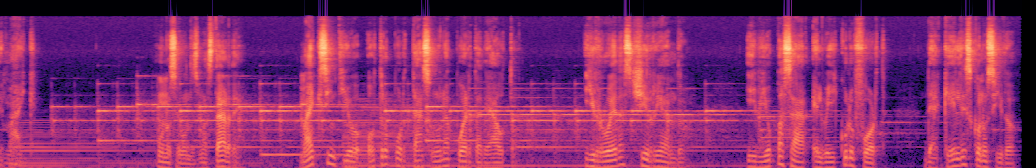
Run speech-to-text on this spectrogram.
de Mike. Unos segundos más tarde, Mike sintió otro portazo en una puerta de auto y ruedas chirriando y vio pasar el vehículo Ford de aquel desconocido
